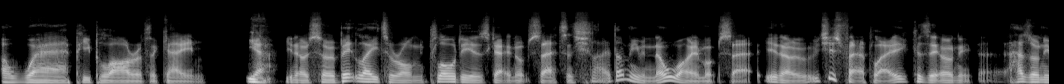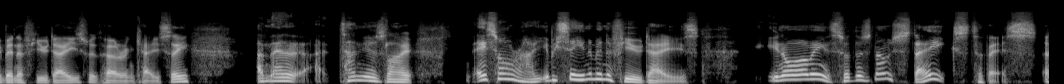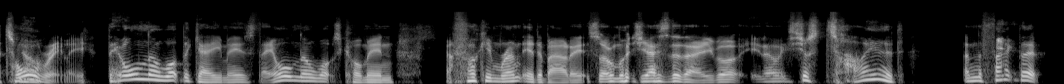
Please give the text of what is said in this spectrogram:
aware people are of the game. Yeah. You know, so a bit later on, Claudia's getting upset, and she's like, "I don't even know why I'm upset." You know, which is fair play because it only uh, has only been a few days with her and Casey, and then uh, Tanya's like, "It's all right. You'll be seeing him in a few days." You know what I mean? So there's no stakes to this at all, No. really. They all know what the game is. They all know what's coming. I fucking ranted about it so much yesterday, but you know, it's just tired. And the fact that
